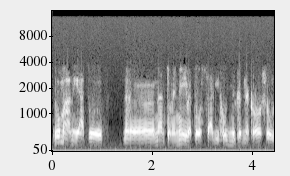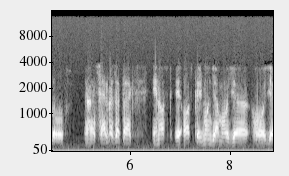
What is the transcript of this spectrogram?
Romániától nem tudom, Németországig hogy működnek a hasonló szervezetek. Én azt, azt kell, hogy mondjam, hogy, hogy,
